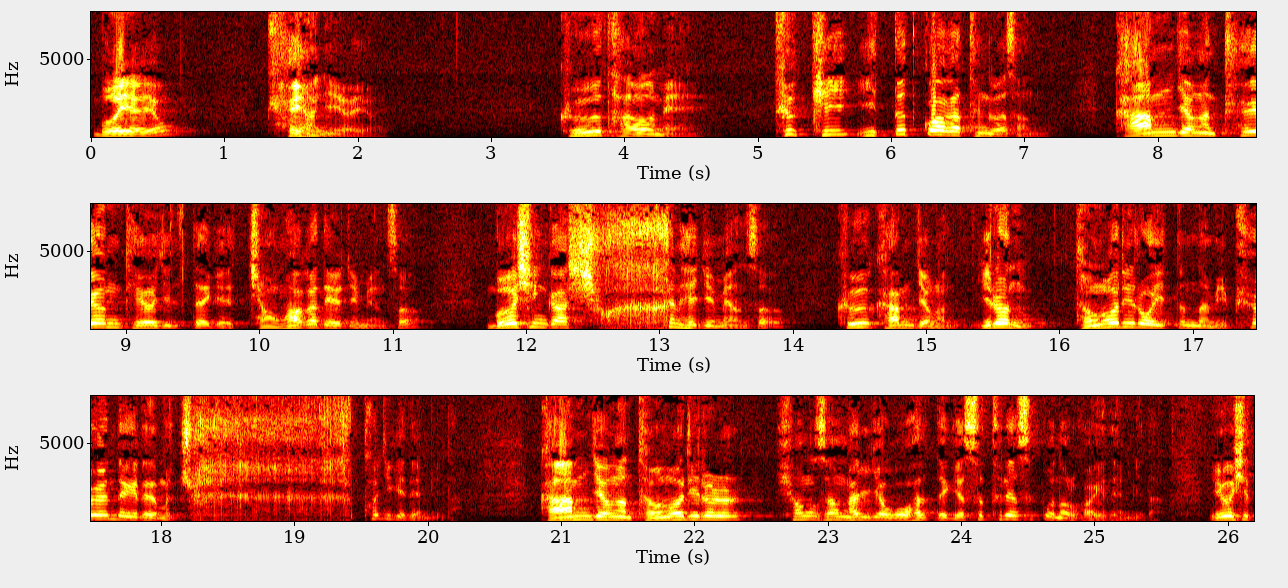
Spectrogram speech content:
뭐예요? 표현이에요. 그 다음에 특히 이 뜻과 같은 것은 감정은 표현되어질 때에 정화가 되어지면서 무엇인가 시원해지면서 그 감정은 이런 덩어리로 있던 놈이 표현되게 되면 쫙 퍼지게 됩니다. 감정은 덩어리를 형성하려고 할 때에 스트레스권으로 가게 됩니다. 이것이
